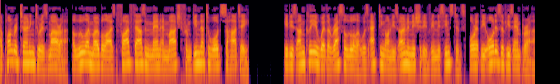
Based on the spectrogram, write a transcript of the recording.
Upon returning to Asmara, Alula mobilized 5,000 men and marched from Ginda towards Sahati. It is unclear whether Ras Alula was acting on his own initiative in this instance, or at the orders of his emperor.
